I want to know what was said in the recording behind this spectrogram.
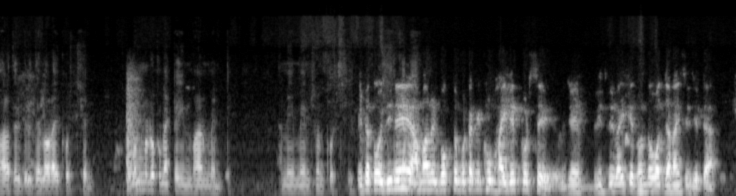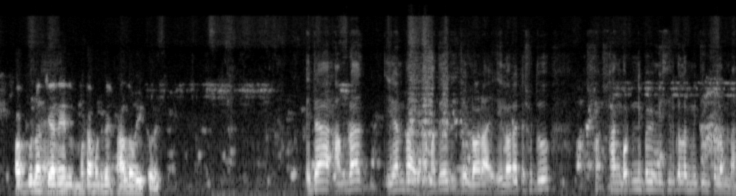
ভারতের বিরুদ্ধে লড়াই করছেন। অন্যরকম একটা ইনভায়রনমেন্টে আমি মেনশন করছি। এটা তো ওই দিনে আমার বক্তব্যটাকে খুব হাইলাইট করছে যে রিজভি ভাইকে ধন্যবাদ জানাইছি যেটা। সবগুলো। চ্যানেল মোটামুটি বেশ ভালো ই করেছে। এটা আমরা ইরান ভাই আমাদের যে লড়াই এই লড়াইটা শুধু সাংগঠনিক ভাবে মিছিল করলাম মিটিং করলাম না।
